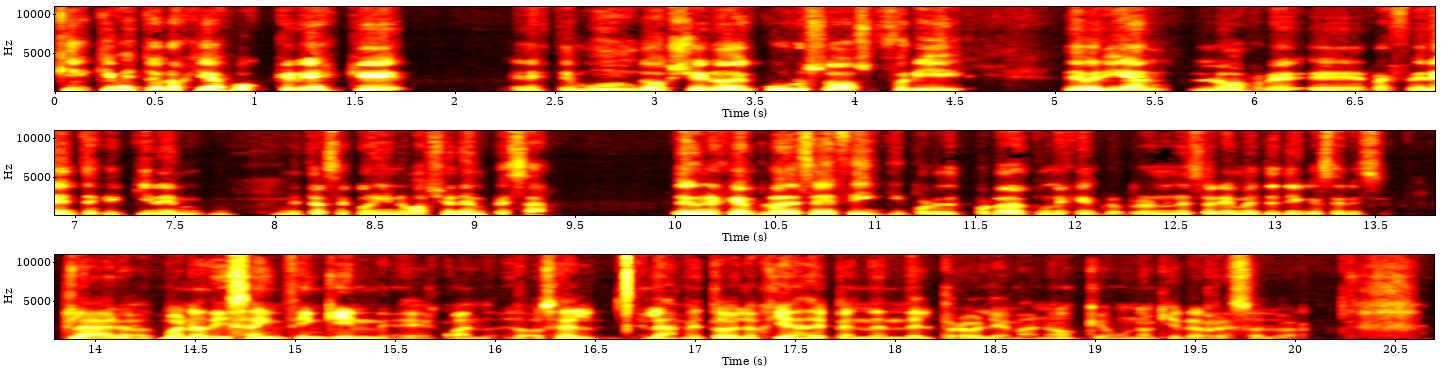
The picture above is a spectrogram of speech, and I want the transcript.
¿Qué, metodologías vos crees que en este mundo lleno de cursos free deberían los eh, referentes que quieren meterse con innovación empezar? Te doy un ejemplo de design thinking, por, darte un ejemplo, pero no necesariamente tiene que ser ese. Claro, bueno, design thinking, eh, cuando, o sea, las metodologías dependen del problema, ¿no? Que uno quiere resolver.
